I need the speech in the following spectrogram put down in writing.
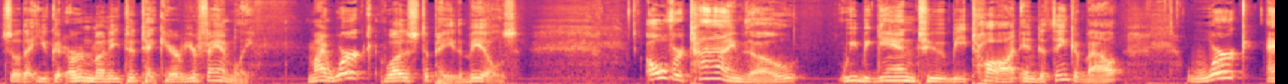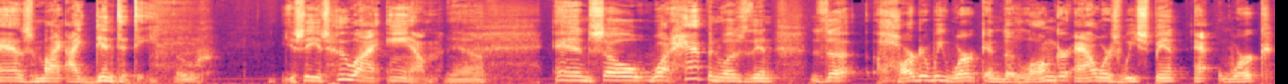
so that you could earn money to take care of your family. My work was to pay the bills. Over time, though, we began to be taught and to think about work as my identity. Ooh. You see, it's who I am. Yeah. And so what happened was then the harder we worked and the longer hours we spent at work,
